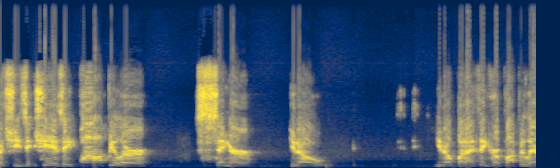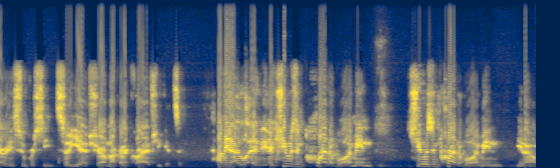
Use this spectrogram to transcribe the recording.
uh, she's she is a popular singer. You know, you know, but I think her popularity supersedes. So yeah, sure, I'm not going to cry if she gets it. I mean, I, and she was incredible. I mean, she was incredible. I mean, you know,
